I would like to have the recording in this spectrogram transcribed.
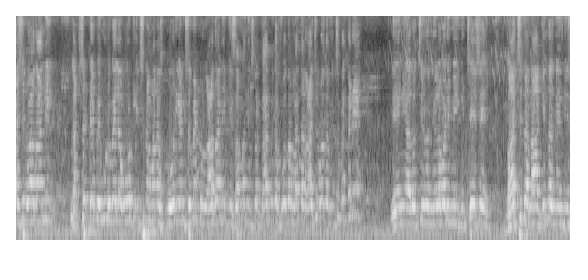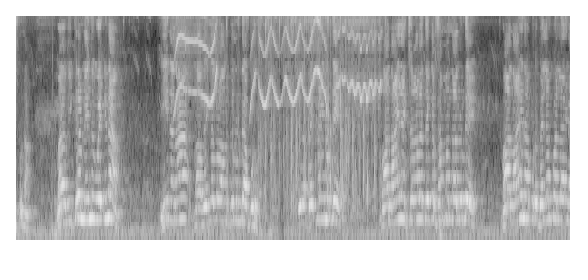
ఆశీర్వాదాన్ని లక్ష డెబ్బై మూడు వేల ఓట్లు ఇచ్చిన మన ఓరియంట్ సిమెంట్ ఆదానికి సంబంధించిన కార్మిక సోదరులందరూ ఆశీర్వాదం ఇచ్చినాకనే నేను వాళ్ళు వచ్చి నిలబడి మీకు చేసే బాధ్యత నా కింద నేను తీసుకున్నా. మన విక్రమ్ ఎందుకు పెట్టినా? ఈయన మా వెంకటరావు అంకులు ఉండే అప్పుడు. ఇలా పెద్ద ఉండే. మా నాయనకి చాలా దగ్గర సంబంధాలు ఉండే. మా నాయన అప్పుడు బెల్లంపల్లి ఆయన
